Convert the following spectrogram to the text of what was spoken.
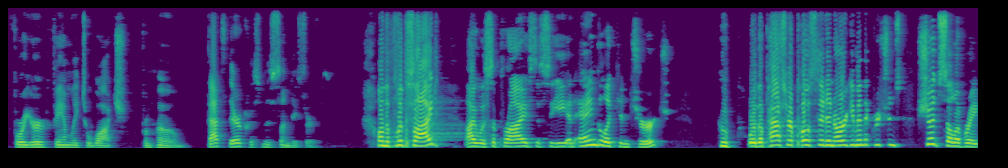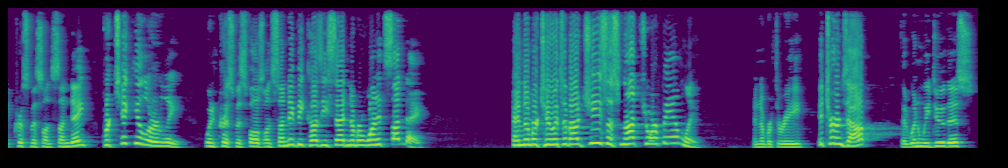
for your family to watch from home. That's their Christmas Sunday service. On the flip side, I was surprised to see an Anglican church who, where the pastor posted an argument that Christians should celebrate Christmas on Sunday, particularly when Christmas falls on Sunday, because he said, number one, it's Sunday. And number two, it's about Jesus, not your family. And number three, it turns out that when we do this,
